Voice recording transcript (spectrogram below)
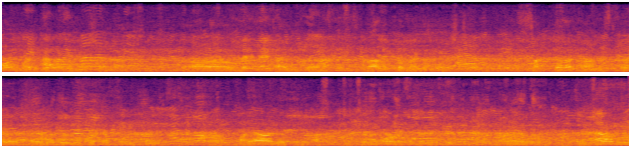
ಆಗಿ ಮಾಡಿದ್ದಾರೆ ಅಣ್ಣ ಆ್ಯಂಡ್ ರಾಧಿಕಾ ಮೇಡಮ್ ಅಷ್ಟೇ ಸಕ್ಕದಾಗಿ ಕಾಣಿಸ್ತಾರೆ ಭೈರದೇವಿ ಗೆಟಪ್ ಅಂತೂ ಭಯ ಆಗುತ್ತೆ, ಅಷ್ಟು ಚೆನ್ನಾಗಿ ಕಾಣಿಸ್ತಾರೆ ನಿಜವಾಗ್ಲೂ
